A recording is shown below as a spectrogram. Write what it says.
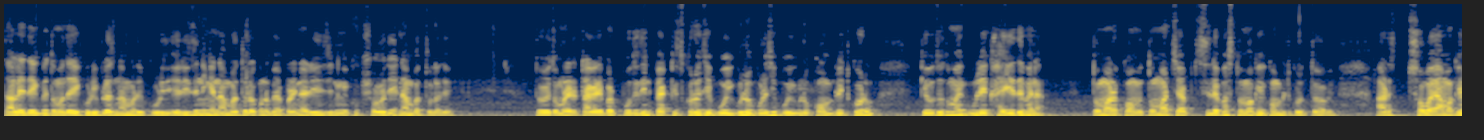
তাহলে দেখবে তোমাদের এই কুড়ি প্লাস নাম্বার কুড়ি রিজনিংয়ে নাম্বার তোলা কোনো ব্যাপারই না রিজনিংয়ে খুব সহজেই নাম্বার তোলা যায়। তো তোমরা এটা টার্গেট এবার প্রতিদিন প্র্যাকটিস করো যে বইগুলো বলেছি বইগুলো কমপ্লিট করো। কেউ তো তোমায় গুলে খাইয়ে দেবে না। তোমার কম, তোমার চ্যাপ সিলেবাস তোমাকেই কমপ্লিট করতে হবে। আর সবাই আমাকে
